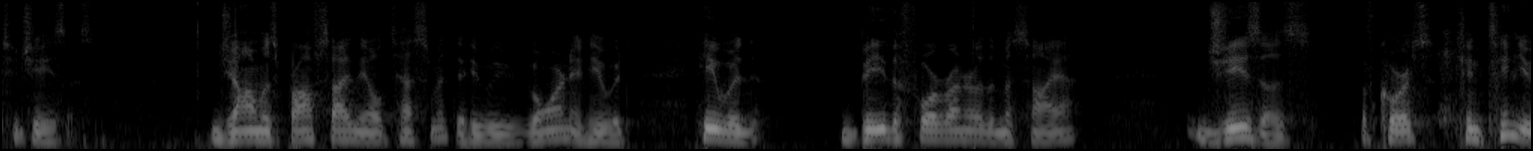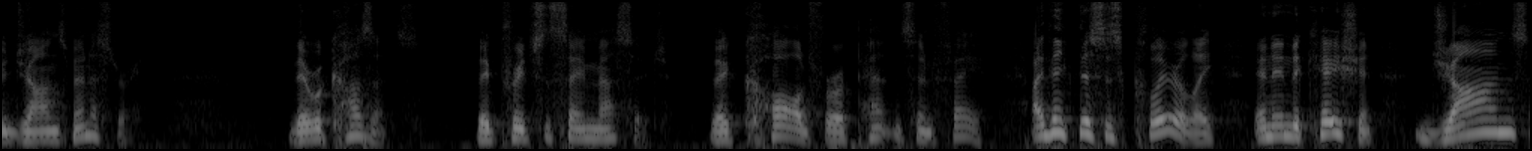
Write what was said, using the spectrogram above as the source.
to Jesus. John was prophesied in the Old Testament that he would be born and he would, he would be the forerunner of the Messiah. Jesus, of course, continued John's ministry. They were cousins. They preached the same message. They called for repentance and faith. I think this is clearly an indication. John's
